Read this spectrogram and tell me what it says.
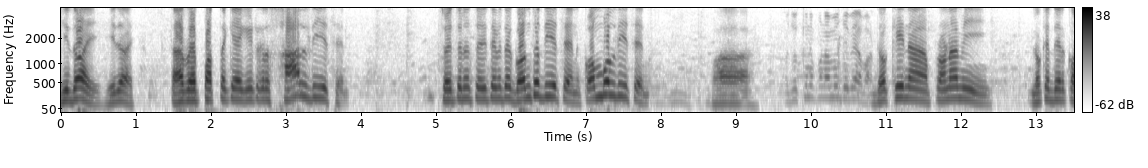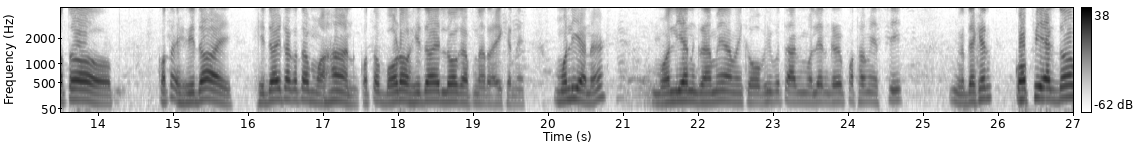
হৃদয় হৃদয়। তারপরে প্রত্যেকে এক একটা করে শাল দিয়েছেন। চৈতন্য চরিতামিতে গ্রন্থ দিয়েছেন কম্বল দিয়েছেন। দক্ষিণে প্রণামী। লোকেদের কত কত হৃদয় হৃদয়টা কত মহান কত বড় হৃদয়ের লোক আপনারা এখানে। মলিয়ান হ্যাঁ? মলিয়ান গ্রামে আমি খুব অভিভূত আমি মলিয়ান গ্রামে প্রথমে এসেছি। দেখেন কফি একদম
